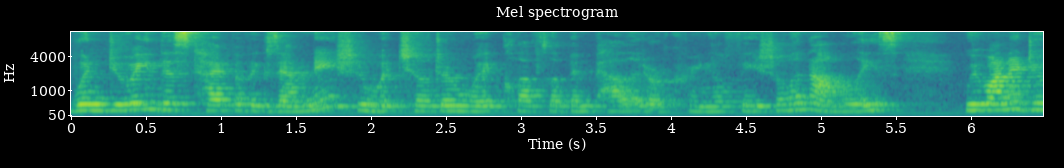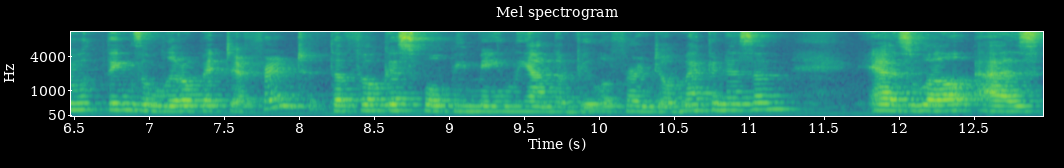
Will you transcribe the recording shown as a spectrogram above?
When doing this type of examination with children with cleft lip and palate or craniofacial anomalies, we want to do things a little bit different. The focus will be mainly on the velopharyngeal mechanism, as well as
